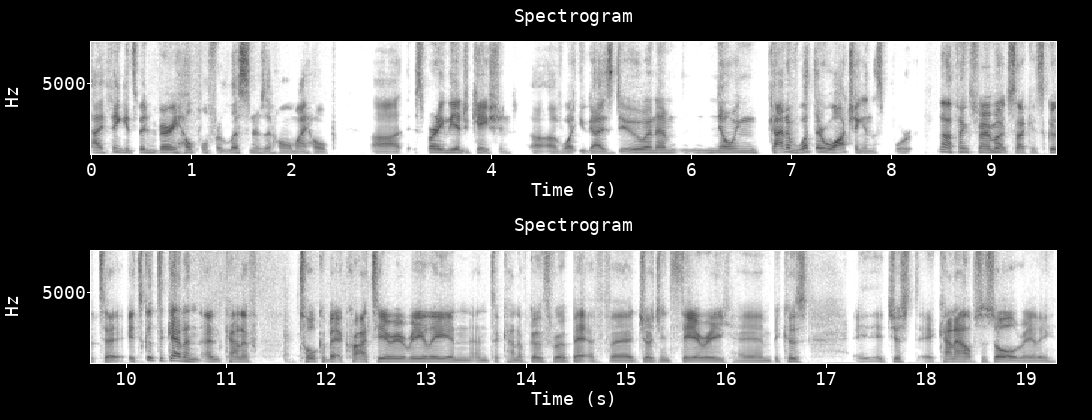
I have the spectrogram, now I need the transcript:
I think it's been very helpful for listeners at home. I hope. Uh, spreading the education uh, of what you guys do and um, knowing kind of what they're watching in the sport. No, thanks very much. Like it's good to it's good to get and, and kind of talk a bit of criteria really, and and to kind of go through a bit of uh, judging theory, um, because it, it just it kind of helps us all really.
